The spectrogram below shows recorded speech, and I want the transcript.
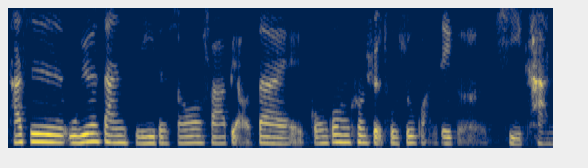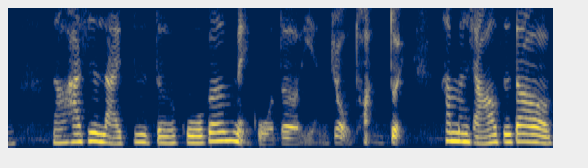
它是五月三十一的时候发表在公共科学图书馆这个期刊，然后它是来自德国跟美国的研究团队，他们想要知道。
